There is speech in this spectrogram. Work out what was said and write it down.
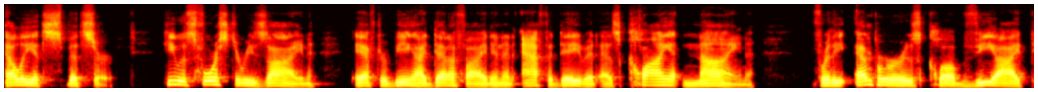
eliot spitzer he was forced to resign after being identified in an affidavit as client 9 for the emperor's club vip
